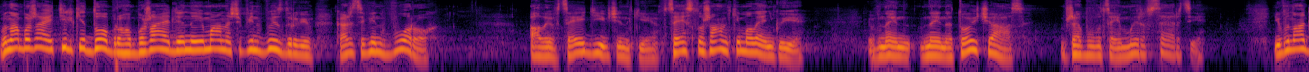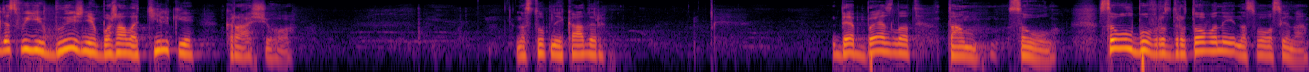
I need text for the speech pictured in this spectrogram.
Вона бажає тільки доброго, бажає для Неймана, щоб він виздоровів. Кажеться, він ворог. Але в цієї дівчинки, в цієї служанки маленької, в неї, в неї на той час вже був цей мир в серці. І вона для своїх ближніх бажала тільки кращого. Наступний кадр. Де безлад, там Саул. Саул був роздратований на свого сина.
